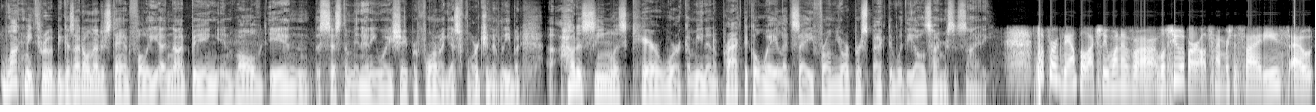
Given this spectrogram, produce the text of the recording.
walk me through it because I don't understand fully, uh, not being involved in the system in any way, shape, or form. I guess fortunately, but uh, how does seamless care work? I mean, in a practical way, let's say from your perspective with the Alzheimer's Society. For example, actually, one of our, well, two of our Alzheimer's societies out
